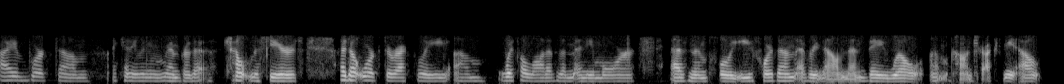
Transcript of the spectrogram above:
I've worked. Um, I can't even remember the countless years. I don't work directly um, with a lot of them anymore as an employee for them. Every now and then they will um, contract me out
